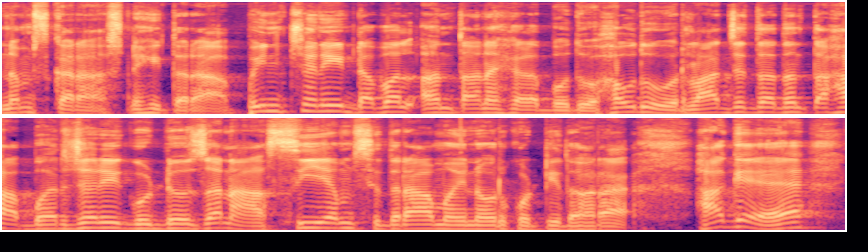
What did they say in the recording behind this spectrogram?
ನಮಸ್ಕಾರ, ಸ್ನೇಹಿತರ ಪಿಂಚಣಿ ಡಬಲ್ ಅಂತಾನೆ ಹೇಳ್ಬೋದು. ಹೌದು, ರಾಜ್ಯದಾದಂತಹ ಭರ್ಜರಿ ಗುಡ್ ನ್ಯೂಸ್ ಅನ್ನ ಸಿ ಎಂ ಸಿದ್ದರಾಮಯ್ಯನವರು ಕೊಟ್ಟಿದ್ದಾರೆ. ಹಾಗೆ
